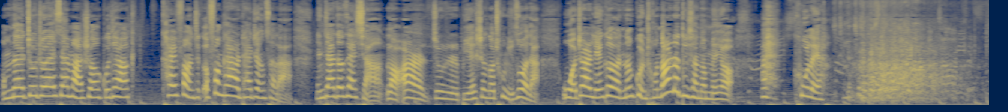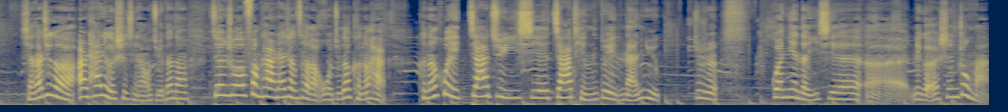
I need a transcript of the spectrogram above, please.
我们的周周 S M 说，国家开放这个放开二胎政策了，人家都在想老二就是别生个处女座的，我这儿连个能滚床单的对象都没有，哎，哭了呀！想到这个二胎这个事情啊，我觉得呢，虽然说放开二胎政策了，我觉得可能还。可能会加剧一些家庭对男女，就是观念的一些呃那个深重嘛。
